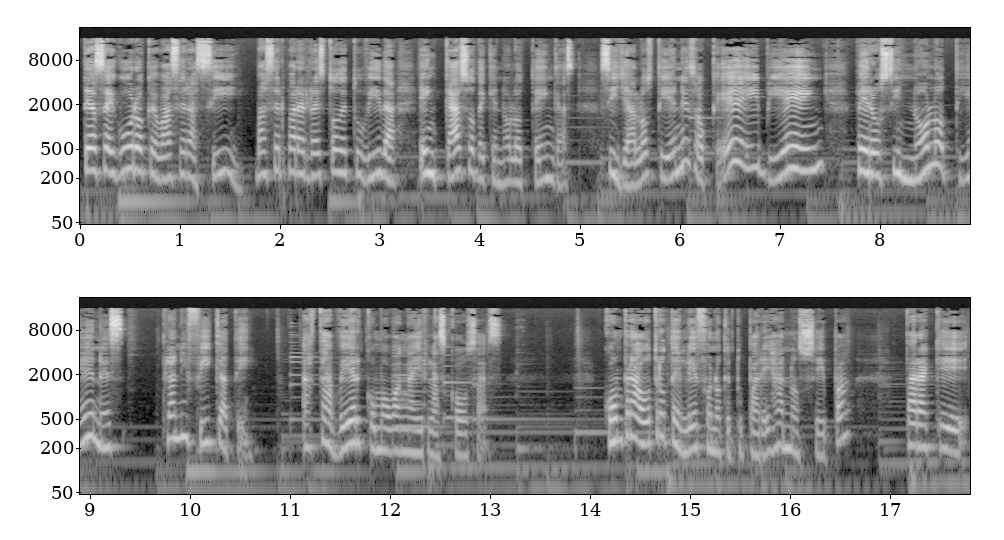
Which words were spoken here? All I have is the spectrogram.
te aseguro que va a ser así, va a ser para el resto de tu vida en caso de que no lo tengas. Si ya los tienes, ok, bien, pero si no lo tienes, planifícate, hasta ver cómo van a ir las cosas. Compra otro teléfono que tu pareja no sepa para que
